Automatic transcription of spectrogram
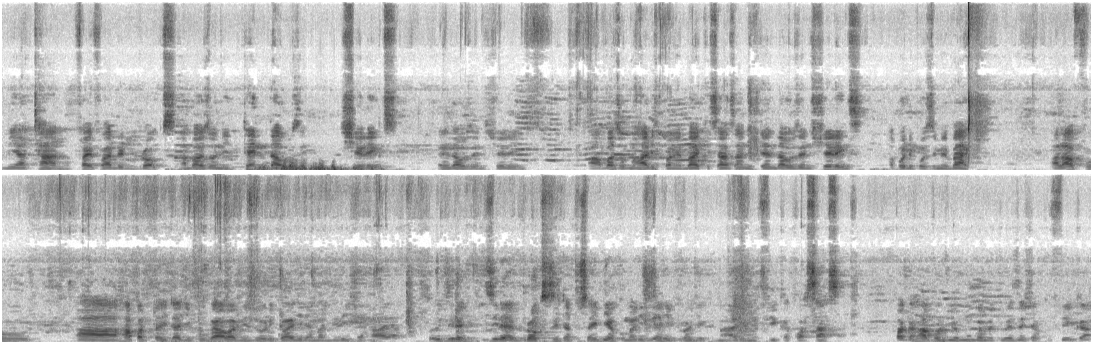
mia tano 500 blocks ambazo ni 10,000 shillings 10,000 shillings ambazo mahali pamebaki sasa ni 10,000 shillings, hapo ndipo zimebaki. Alafu uh, hapa tutahitaji kugawa vizuri kwa ajili ya madirisha haya. So, zile zile blocks zitatusaidia kumalizia hii project mahali imefika kwa sasa. Mpaka hapo ndio Mungu ametuwezesha kufika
